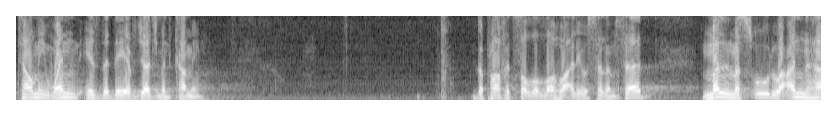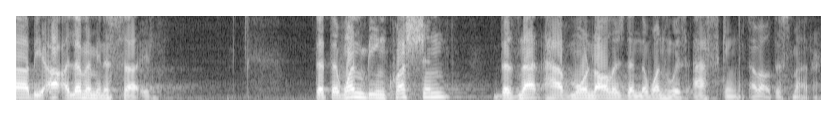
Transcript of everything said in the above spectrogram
tell me when is the day of judgment coming. The Prophet صلى الله عليه وسلم said ما المسؤول عنها بأعلم من السائل that the one being questioned does not have more knowledge than the one who is asking about this matter.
